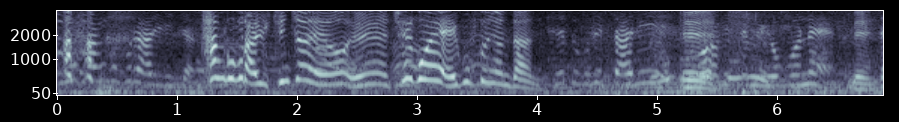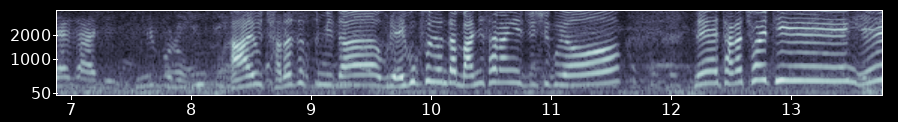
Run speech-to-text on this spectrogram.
우리 한국을 알리잖아. 한국을 알리 진짜예요. 예 최고의 애국소년단. 우리 딸이 예. 좋아하기 때문에 요번에 네. 내가 아주 일부러 온 거야. 아유 잘하셨습니다 우리 애국소년단 많이 사랑해 주시고요 네 다 같이 화이팅 예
